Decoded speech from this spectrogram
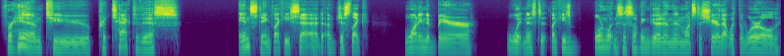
for him to protect this instinct, like he said, of just like wanting to bear witness to, like he's born witness to something good and then wants to share that with the world.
